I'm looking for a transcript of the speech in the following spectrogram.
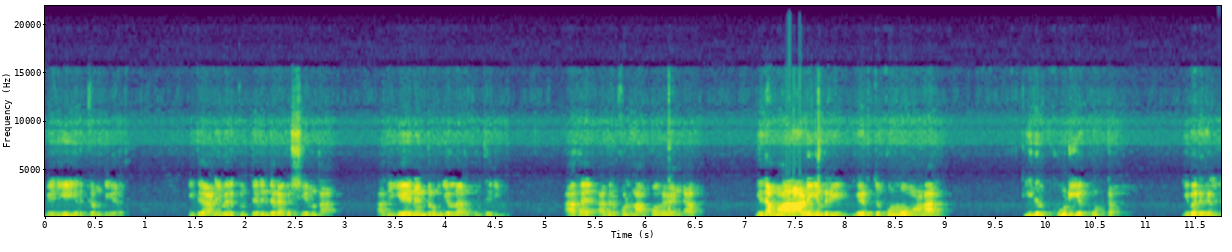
வெளியே இருக்க முடியாது. இது அனைவருக்கும் தெரிந்த ரகசியம்தான். அது ஏனென்றும் எல்லாருக்கும் தெரியும். ஆக அதற்குள் நாம் போக வேண்டாம். இதை மாநாடு என்று எடுத்துக்கொள்வோமானால் இதில் கூடிய கூட்டம் இவர்கள்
